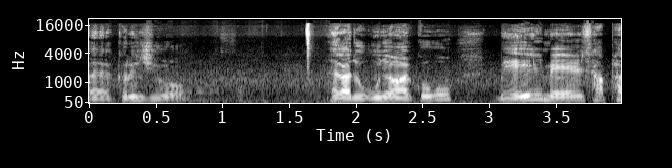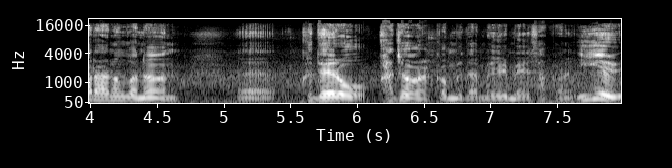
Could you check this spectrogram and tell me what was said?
예, 그런 식으로 해가지고 운영할 거고 매일매일 사파라는 거는 예, 그대로 가져갈 겁니다. 매일매일 사파는 이게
